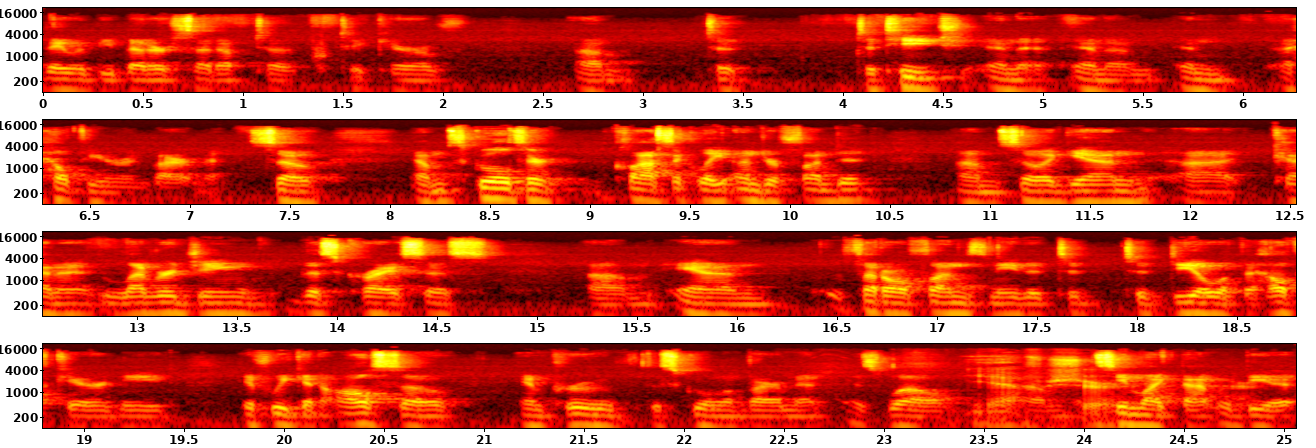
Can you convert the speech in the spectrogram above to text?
they would be better set up to take care of, um, to to teach in a, in a, in a healthier environment. So um, schools are classically underfunded. Um, so again, uh, kind of leveraging this crisis um, and federal funds needed to, to deal with the healthcare need, if we can also improve the school environment as well. Yeah, for um, sure. It seemed like that would be a,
